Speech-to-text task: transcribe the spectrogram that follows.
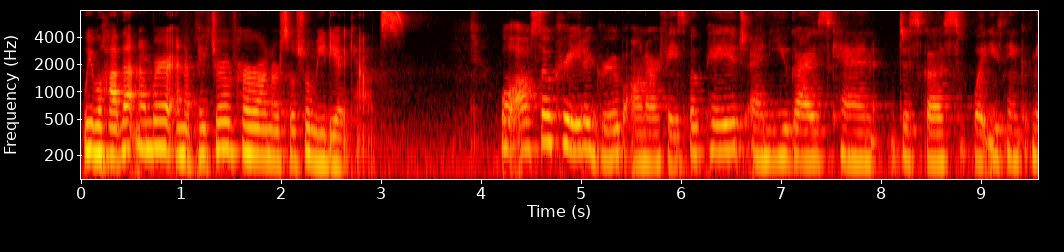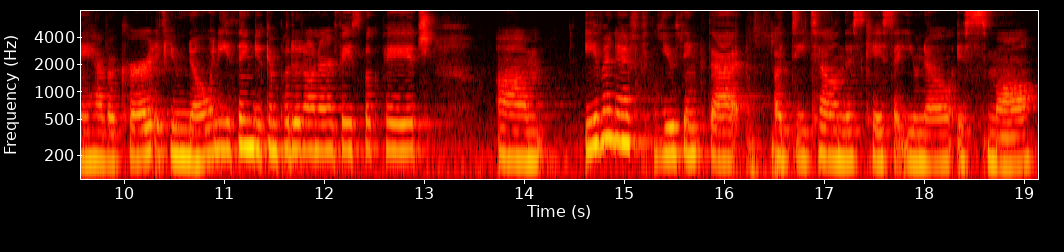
We will have that number and a picture of her on our social media accounts. We'll also create a group on our Facebook page, and you guys can discuss what you think may have occurred. If you know anything, you can put it on our Facebook page. Um, even if you think that a detail in this case that you know is small,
